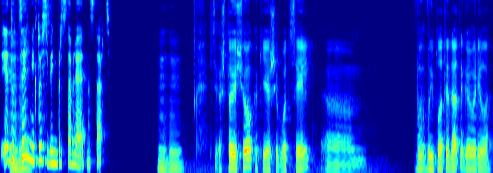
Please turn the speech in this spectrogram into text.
эту угу. цель никто себе не представляет на старте. Угу. Что еще? Какие ошибки? Вот цель. Эм, выплаты, да, ты говорила?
